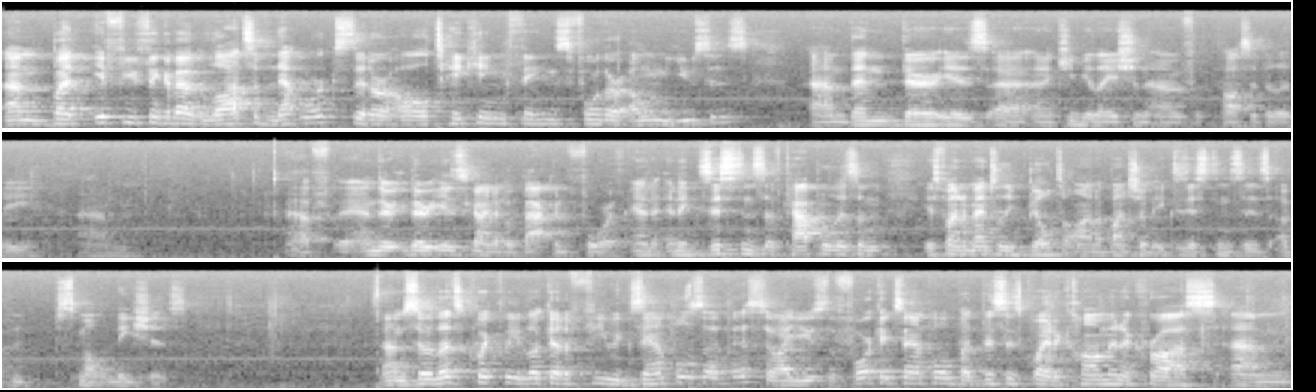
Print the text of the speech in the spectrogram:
Um, but if you think about lots of networks that are all taking things for their own uses, um, then there is uh, an accumulation of possibility um, uh, and there, there is kind of a back and forth. And an existence of capitalism is fundamentally built on a bunch of existences of small niches. Um, so let's quickly look at a few examples of this. So I use the fork example, but this is quite a common across um,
